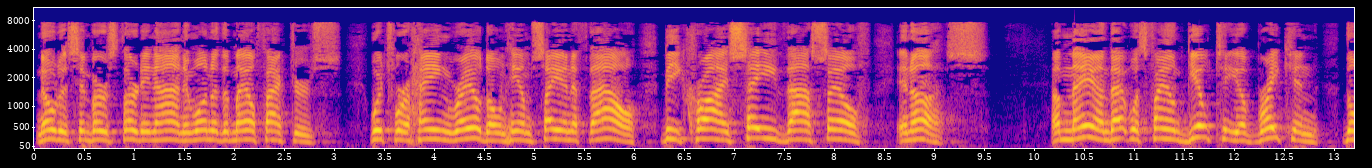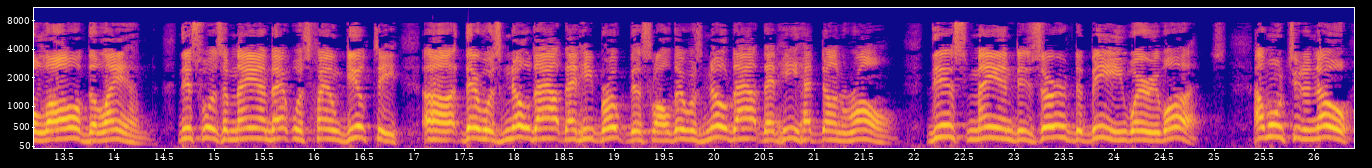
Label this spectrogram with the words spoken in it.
Notice in verse 39, and one of the malefactors which were hanged railed on him, saying, If thou be Christ, save thyself and us. A man that was found guilty of breaking the law of the land. This was a man that was found guilty. Uh, there was no doubt that he broke this law. There was no doubt that he had done wrong. This man deserved to be where he was. I want you to know,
